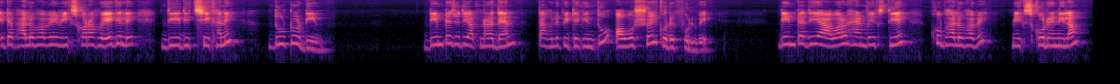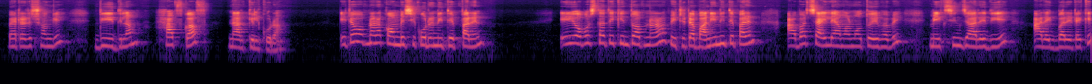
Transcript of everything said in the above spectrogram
এটা ভালোভাবে মিক্স করা হয়ে গেলে দিয়ে দিচ্ছি এখানে দুটো ডিম। ডিমটা যদি আপনারা দেন, তাহলে পিঠে কিন্তু অবশ্যই করে ফুলবে। ডিমটা দিয়ে আবারও হ্যান্ড উইক্স দিয়ে খুব ভালোভাবে মিক্স করে নিলাম। ব্যাটারের সঙ্গে দিয়ে দিলাম হাফ কাপ নারকেল কোড়া। এটাও আপনারা কম বেশি করে নিতে পারেন। এই অবস্থাতে কিন্তু আপনারা পিঠেটা বানিয়ে নিতে পারেন। আবার চাইলে আমার মতো এভাবে মিক্সিং জারে দিয়ে আরেকবার এটাকে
